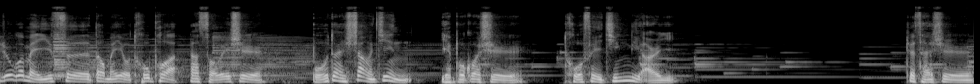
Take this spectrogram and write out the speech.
如果每一次都没有突破，那所谓是不断上进，也不过是徒费精力而已。这才是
